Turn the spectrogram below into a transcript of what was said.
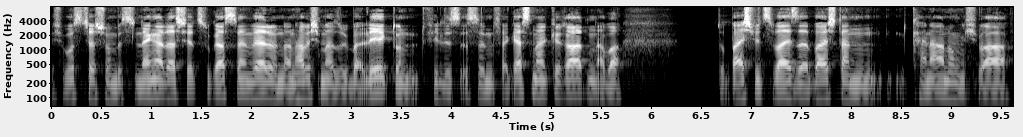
ich wusste ja schon ein bisschen länger, dass ich jetzt zu Gast sein werde und dann habe ich mal so überlegt und vieles ist in Vergessenheit geraten, aber so beispielsweise war ich dann, keine Ahnung, ich war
